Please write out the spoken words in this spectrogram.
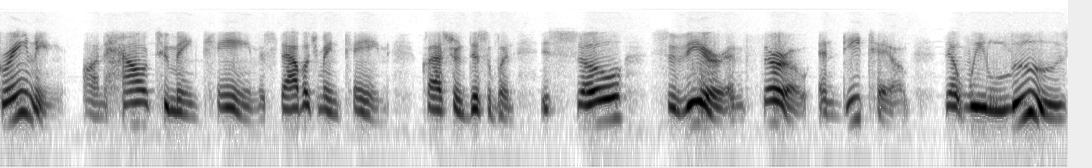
training on how to maintain, establish, maintain classroom discipline is so severe and thorough and detailed that we lose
